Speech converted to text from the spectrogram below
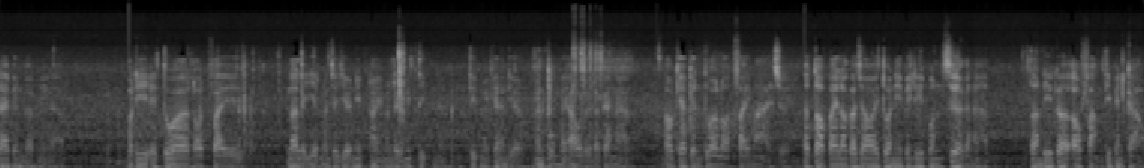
ได้เป็นแบบนี้นะครับ พอดีไอ้ตัวหลอดไฟรายละเอียดมันจะเยอะนิดหน่อยมันเลยไม่ติดนะติดมาแค่อันเดียวงั้นผมไม่เอาเลยแล้วกันนะครับ เอาแค่เป็นตัวหลอดไฟมาเฉยแล้วต่อไปเราก็จะเอาไอ้ตัวนี้ไปรีดบนเสื้อกันนะครับ ตอนรีดก็เอาฝั่งที่เป็นกาว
